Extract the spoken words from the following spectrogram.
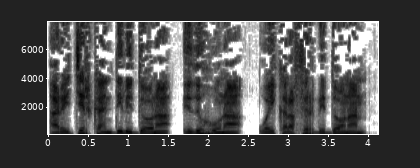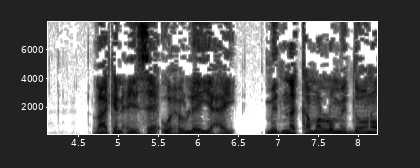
arijirkan dili doonaa iduhuna way kala firdhi doonaan. Laakiin ciise wuxuu leeyahay midna kama lumi doono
